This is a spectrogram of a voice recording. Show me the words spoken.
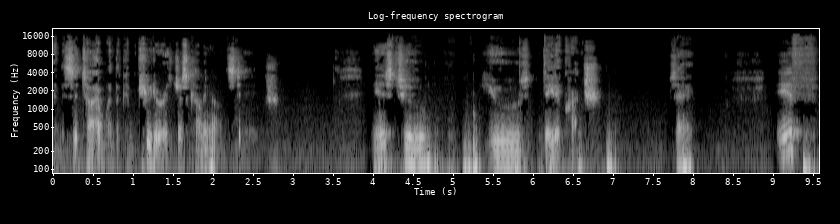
and this is a time when the computer is just coming on stage, is to use data crunch. Say, if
